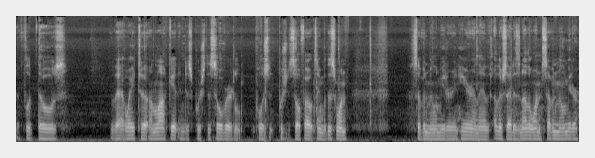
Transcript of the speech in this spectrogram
I flipped those that way to unlock it and just push this over. It'll push, push itself out. Same with this one. 7 millimeter in here and the other side is another one 7 millimeter.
